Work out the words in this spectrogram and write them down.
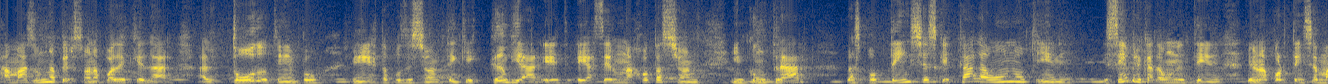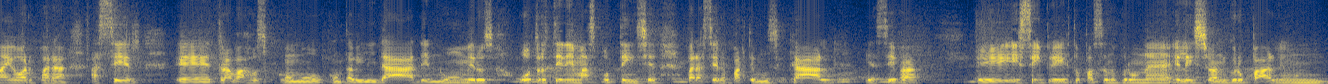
jamás una persona puede quedar al todo tiempo en esta posición. Tiene que cambiar y hacer una rotación, encontrar das potências que cada um tem. E sempre cada um tem, tem uma potência maior para fazer eh, como contabilidade, números, outros têm mais potência para fazer a parte musical e assim vai. E, e sempre estou passando por uma eleição grupal, um,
